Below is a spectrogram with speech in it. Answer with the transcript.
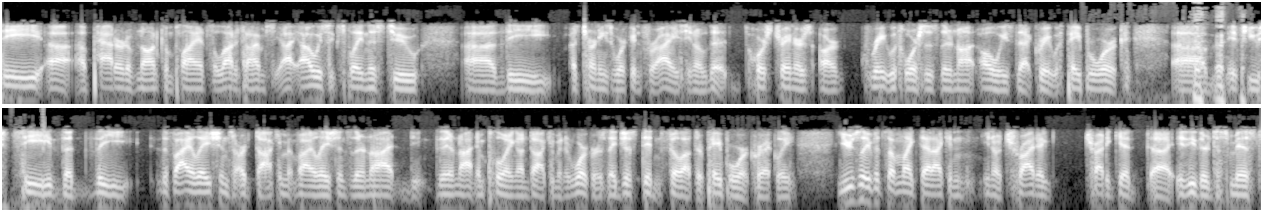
see uh, a pattern of noncompliance, a lot of times I, I always explain this to uh, the attorneys working for ICE. You know, the horse trainers are great with horses. They're not always that great with paperwork. Um, if you see that the the violations are document violations. They're not they're not employing undocumented workers. They just didn't fill out their paperwork correctly. Usually, if it's something like that, I can you know try to try to get uh, it either dismissed,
